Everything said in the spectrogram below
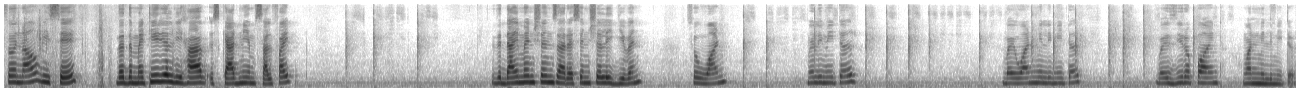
So, now we say that the material we have is cadmium sulphide. The dimensions are essentially given. So, 1 millimeter by 1 millimeter by 0.1 millimeter.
